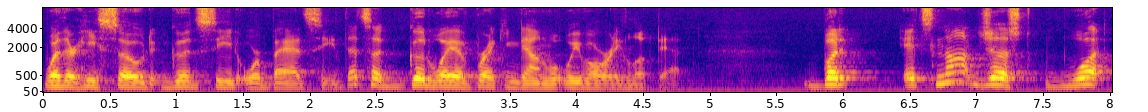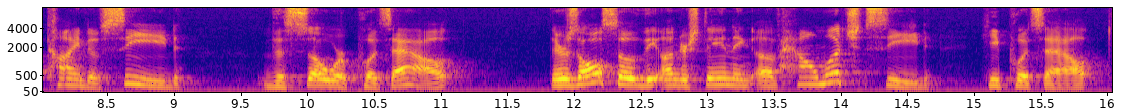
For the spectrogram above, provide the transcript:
whether he sowed good seed or bad seed. That's a good way of breaking down what we've already looked at. But it's not just what kind of seed the sower puts out, there's also the understanding of how much seed he puts out.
